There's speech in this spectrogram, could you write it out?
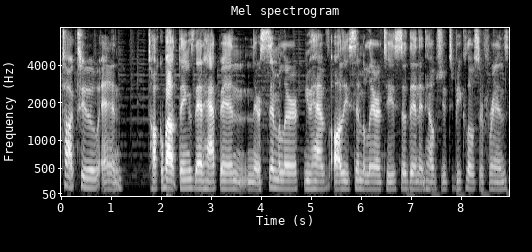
talk to and talk about things that happen and they're similar. You have all these similarities, so then it helps you to be closer friends.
